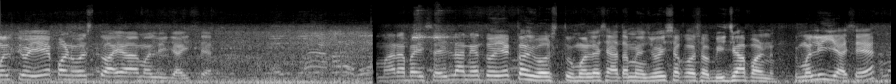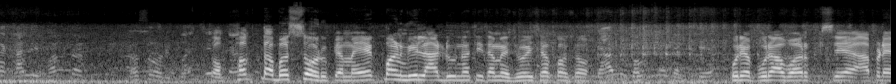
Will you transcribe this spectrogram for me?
મળતી હોય, એ પણ વસ્તુ અહીંયા મળી જાય છે. મારા ભાઈ શૈલાને તો એક જ વસ્તુ મળે છે. આ તમે જોઈ શકો છો, બીજા પણ મળી ગયા છે. તો ફક્ત બસો રૂપિયામાં એક પણ વ્હીલ આડું નથી તમે જોઈ શકો છો. પૂરેપૂરા વર્ક છે. આપણે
